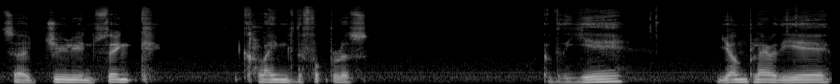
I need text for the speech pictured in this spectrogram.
So, Julian Fink claimed the Footballers of the Year, Young Player of the Year.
